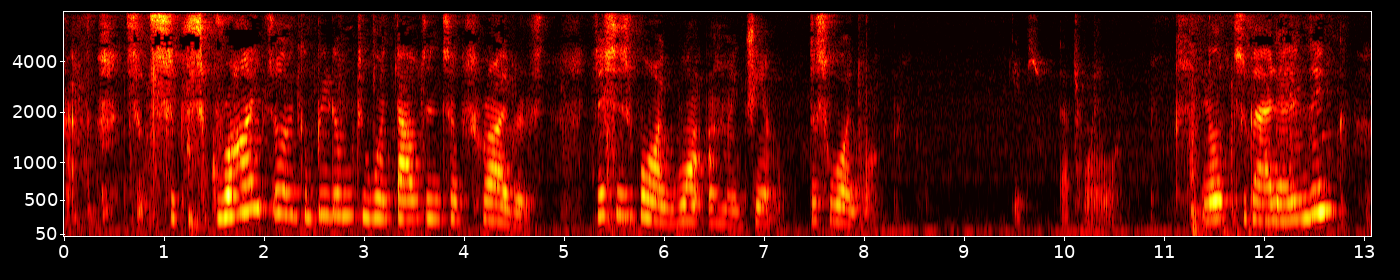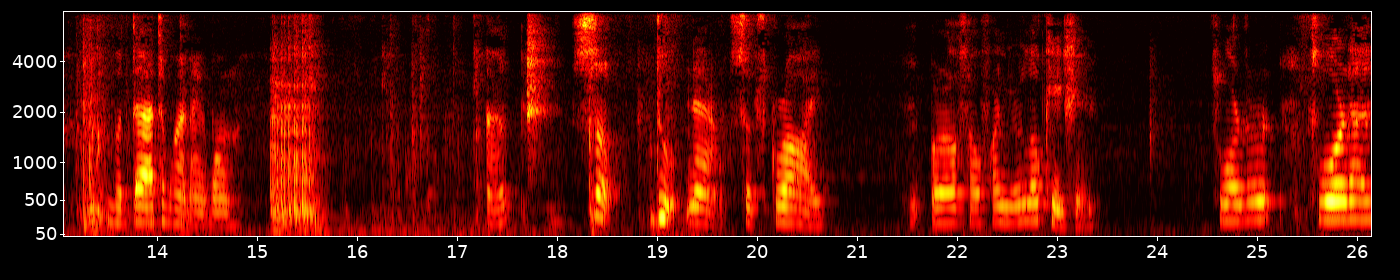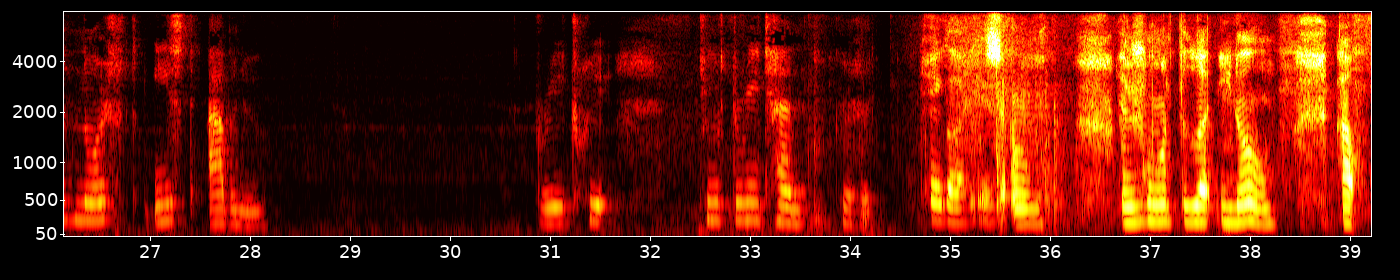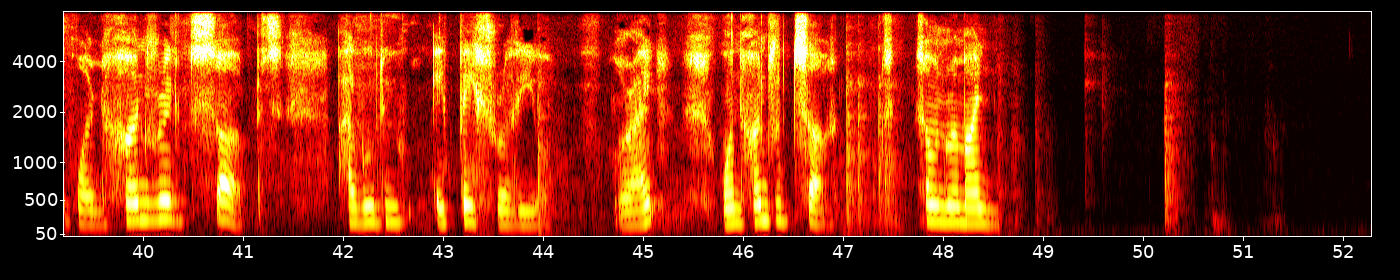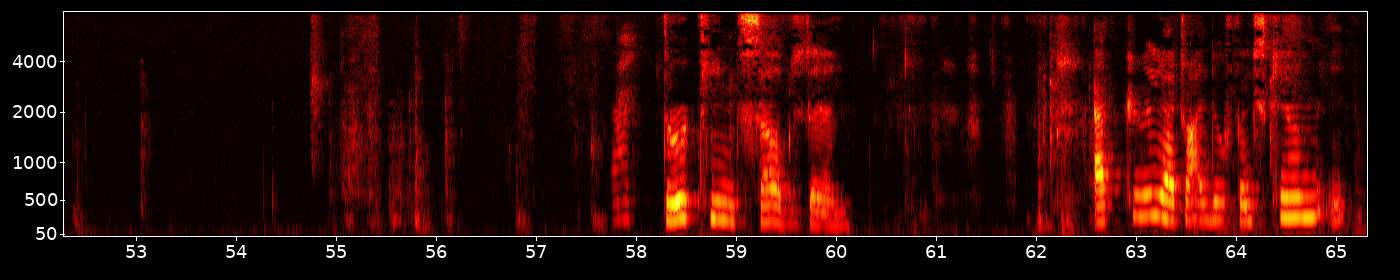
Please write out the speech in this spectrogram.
bad. So subscribe so I can beat them to 1,000 subscribers. This is what I want on my channel. This is what I want. Yes, that's what I want. No, it's bad ending, but that's what I want. Uh, so, do it now. Subscribe, or else I'll find your location. Florida, Florida Northeast Avenue. Three, three, two, three, ten. hey guys, um, I just want to let you know, at 100 subs, I will do a face reveal. All right, 100 subs. Someone remind me. At 13 subs, then. Actually, I tried to do face cam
